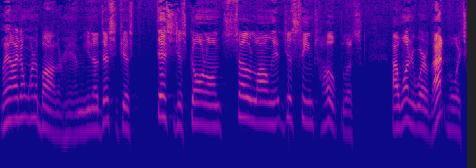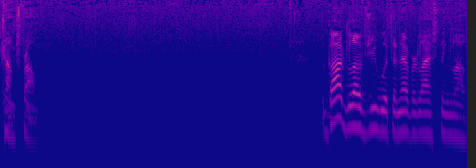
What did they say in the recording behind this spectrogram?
Well, I don't want to bother him. You know, this is just this is just going on so long it just seems hopeless. I wonder where that voice comes from. God loves you with an everlasting love.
